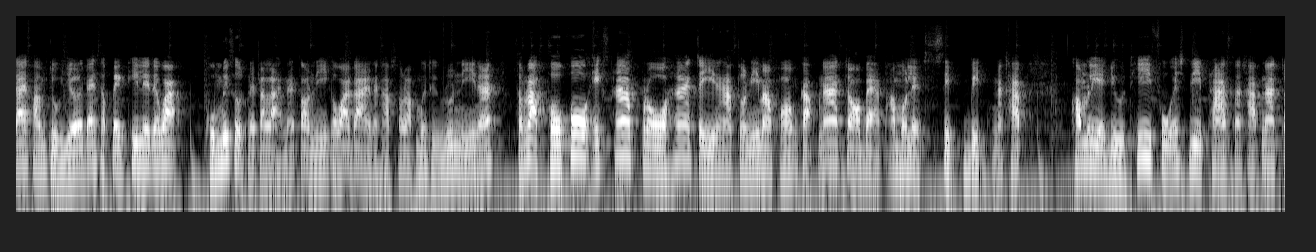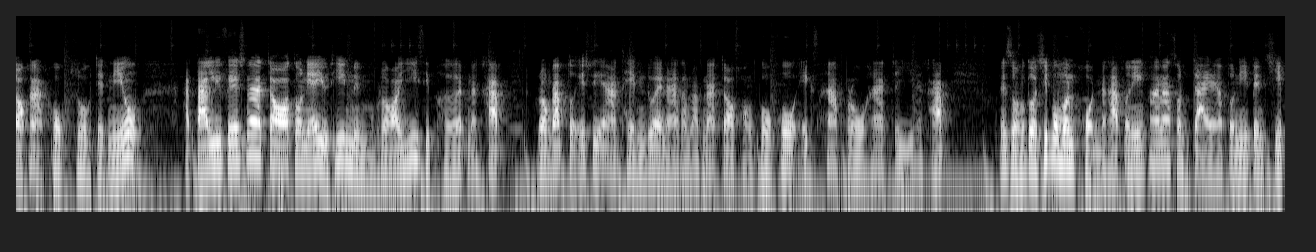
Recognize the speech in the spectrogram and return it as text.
ได้ความจุเยอะได้สเปคที่เรียกได้ว่าคุ้มที่สุดในตลาดในตอนนี้ก็ว่าได้นะครับสำหรับมือถือรุ่นนี้นะสำหรับ Poco X5 Pro 5G นะครับตัวนี้มาพร้อมกับหน้าจอแบบ AMOLED 10 บิตนะครับความละเอียดอยู่ที่ Full HD Plus นะครับหน้าจอขนาด 6.67 นิ้ว อัตรา refresh หน้าจอตัวนี้อยู่ที่ 120 Hz นะครับ รองรับตัว HDR10 ด้วยนะสำหรับหน้าจอของ Poco X5 Pro 5G นะครับในส่วนของตัวชิปประมวลผลนะครับ ตัวนี้ค่อนข้างน่าสนใจนะครับ ตัวนี้เป็นชิป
